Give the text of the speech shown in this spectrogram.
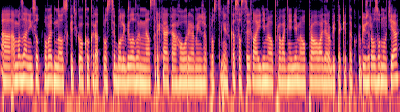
A, a má za nich zodpovednosť, keď koľkokrát proste boli vylezaní na strechách a hovoria mi, že proste dneska sa stretla, ideme opravovať, nejdeme opravovať a robiť takéto ako keby rozhodnutia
